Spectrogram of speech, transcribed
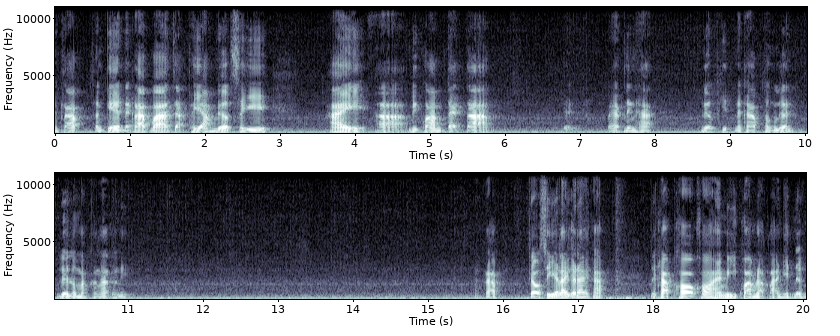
นะครับ สังเกตนะครับว่าจะพยายามเลือกสีให้มีความแตกต่างเดี๋ยวแป๊บหนึ่งนะฮะ เลือกผิดนะครับ ต้องเลื่อนเลื่อนลงมาข้างล่างตัวนี้นะครับจะเอาสีอะไรก็ได้ครับนะครับ ขอขอให้มีความหลากหลายนิดหนึ่ง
